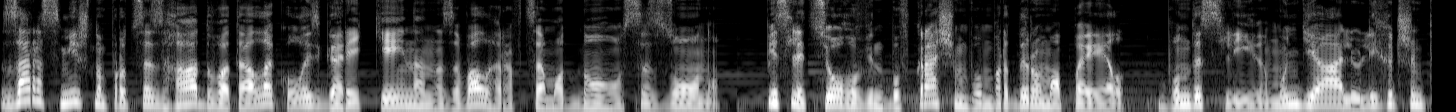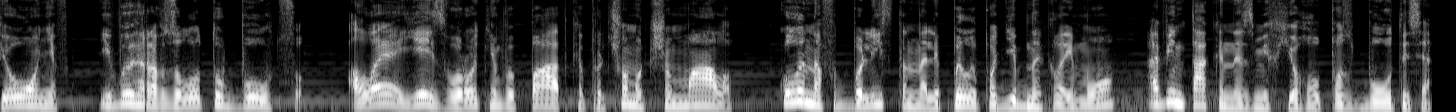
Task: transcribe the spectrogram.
Зараз смішно про це згадувати, але колись Гаррі Кейна називали гравцем одного сезону. Після цього він був кращим бомбардиром АПЛ, Бундесліги, Мундіалю, Ліги Чемпіонів і виграв золоту бутсу. Але є й зворотні випадки, причому чимало, коли на футболіста наліпили подібне клеймо, а він так і не зміг його позбутися.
